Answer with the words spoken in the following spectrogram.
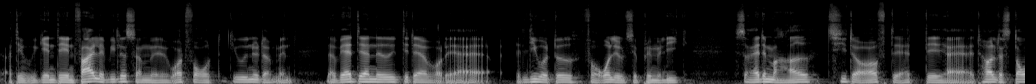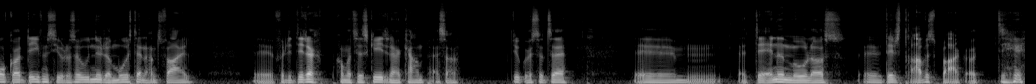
Og det er jo igen, det er en fejl af Villa, som øh, Watford de udnytter, men når vi er dernede i det der, hvor det er liv og død for overlevelse i Premier League, så er det meget tit og ofte, at det er et hold, der står godt defensivt, og så udnytter modstanderens fejl. Øh, for det er det, der kommer til at ske i den her kamp. Altså, det kunne jeg så tage øh, at det andet mål også. Øh, det er et straffespark, og det,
